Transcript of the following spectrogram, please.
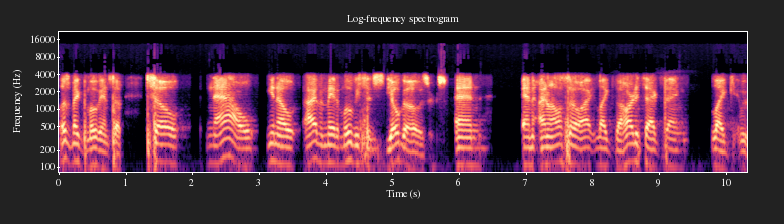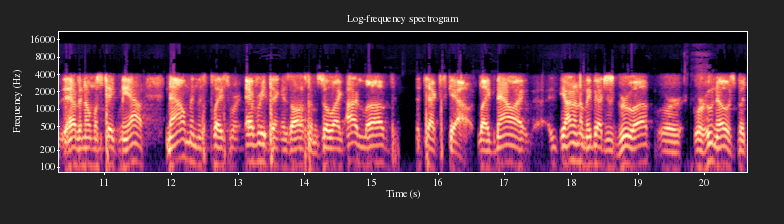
Let's make the movie and stuff." So now, you know, I haven't made a movie since Yoga Hosers, and and and also I like the heart attack thing. Like having almost take me out. Now I'm in this place where everything is awesome. So like I loved the tech scout. Like now I, I don't know. Maybe I just grew up, or or who knows. But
